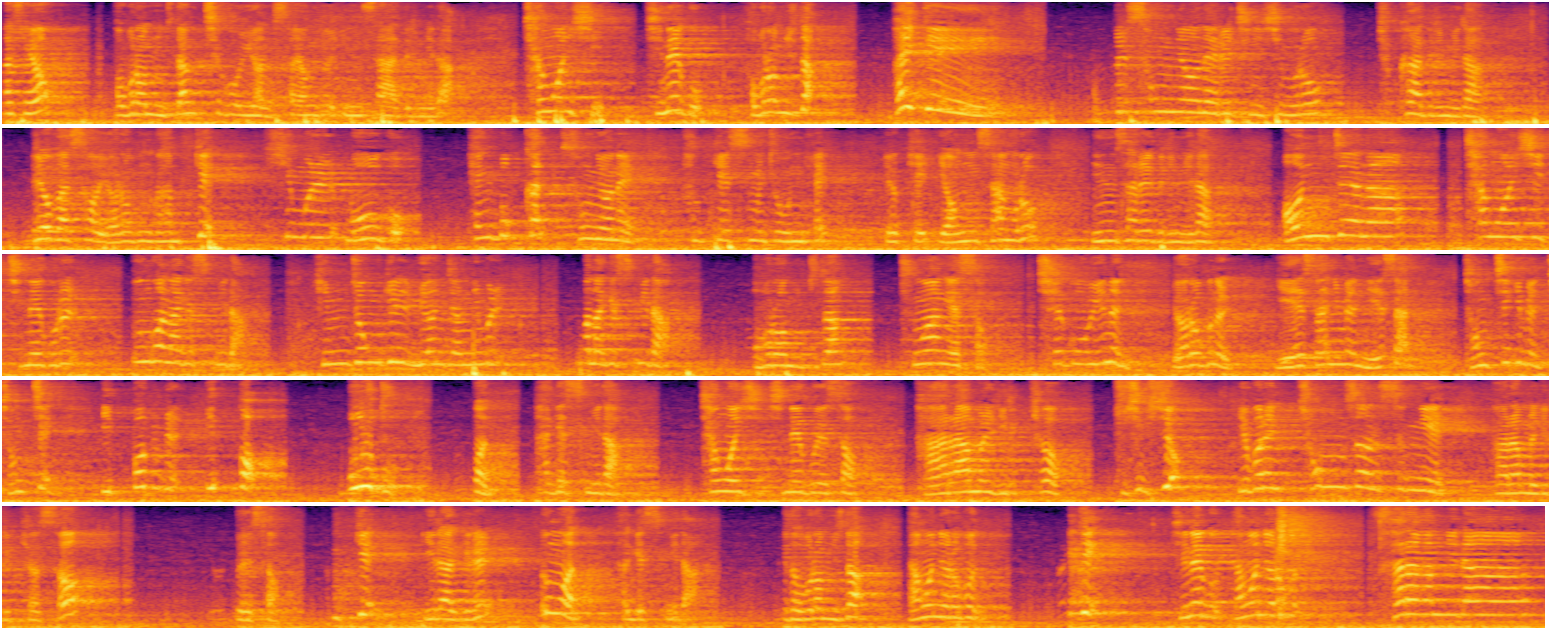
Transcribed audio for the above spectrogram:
안녕하세요. 더불어민주당 최고위원 서영도 인사드립니다. 창원시 진해구 더불어민주당 화이팅! 오늘 성년회를 진심으로 축하드립니다. 내려가서 여러분과 함께 힘을 모으고 행복한 송년회 함께 했으면 좋은데 이렇게 영상으로 인사를 드립니다. 언제나 창원시 진해구를 응원하겠습니다. 김종길 위원장님을 응원하겠습니다. 더불어민주당 중앙에서 최고위는 여러분을 예산이면 예산, 정책이면 정책, 입법이면 입법 모두 응원하겠습니다. 창원시 진해구에서 바람을 일으켜 주십시오. 이번엔 총선 승리에 바람을 일으켜서 에서 함께 일하기를 응원하겠습니다. 더불어민주당 당원 여러분 화이팅! 진해구 당원 여러분 사랑합니다.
